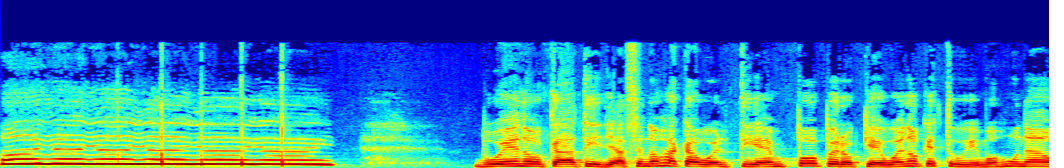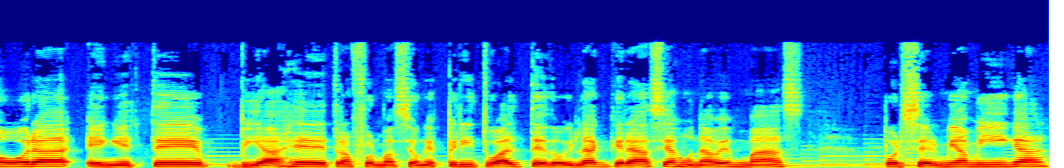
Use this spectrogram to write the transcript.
Ay, ay, ay. Bueno, Katy, ya se nos acabó el tiempo, pero qué bueno que estuvimos una hora en este viaje de transformación espiritual. Te doy las gracias una vez más por ser mi amiga,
